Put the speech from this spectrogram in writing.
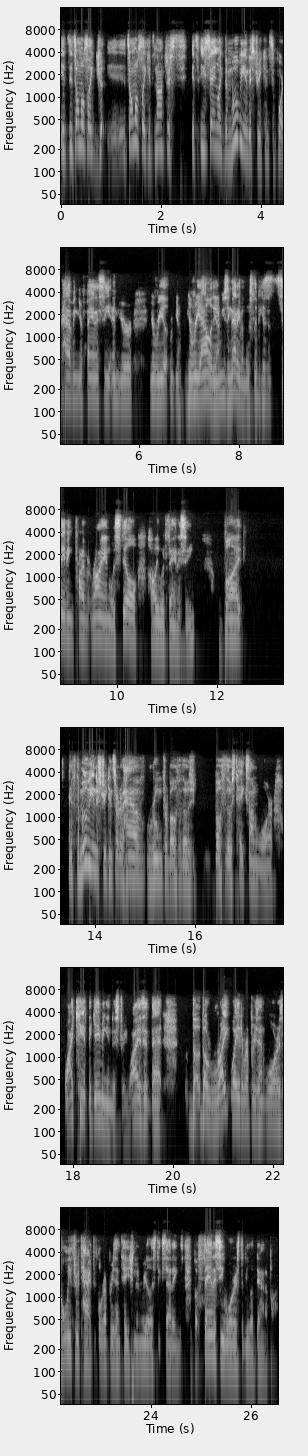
it's it's almost like ju- it's almost like it's not just it's he's saying like the movie industry can support having your fantasy and your your real your reality. I'm using that even loosely because Saving Private Ryan was still Hollywood fantasy, but if the movie industry can sort of have room for both of those both of those takes on war, why can't the gaming industry? Why is it that the the right way to represent war is only through tactical representation in realistic settings, but fantasy war is to be looked down upon?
